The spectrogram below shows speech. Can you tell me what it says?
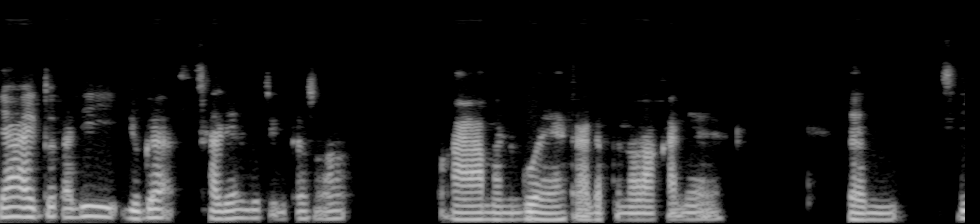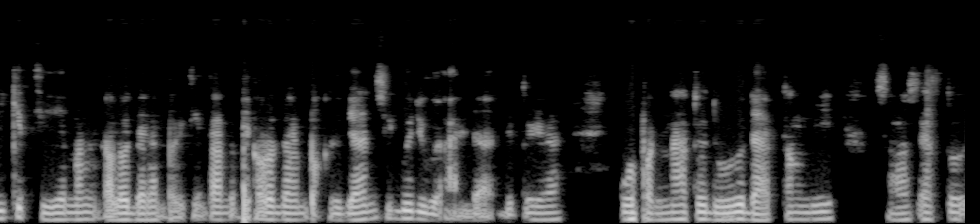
Ya itu tadi juga sekalian gue cerita soal pengalaman gue ya terhadap penolakannya dan sedikit sih emang kalau dalam percintaan tapi kalau dalam pekerjaan sih gue juga ada gitu ya. Gue pernah tuh dulu datang di salah satu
